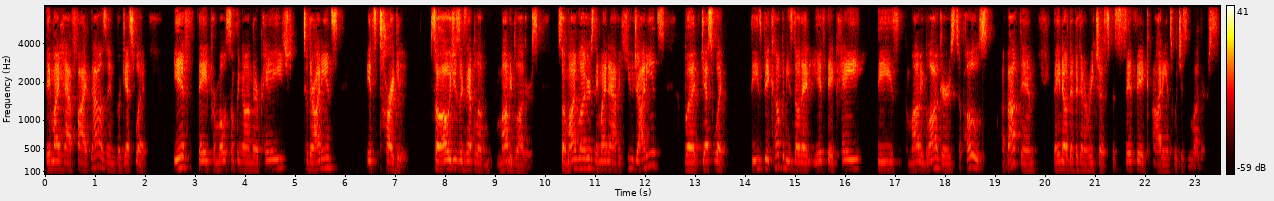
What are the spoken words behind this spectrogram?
They might have five thousand, but guess what? If they promote something on their page to their audience, it's targeted. So I always use the example of mommy bloggers. So mommy bloggers, they might not have a huge audience, but guess what? these big companies know that if they pay these mommy bloggers to post about them, they know that they're going to reach a specific audience, which is mothers.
